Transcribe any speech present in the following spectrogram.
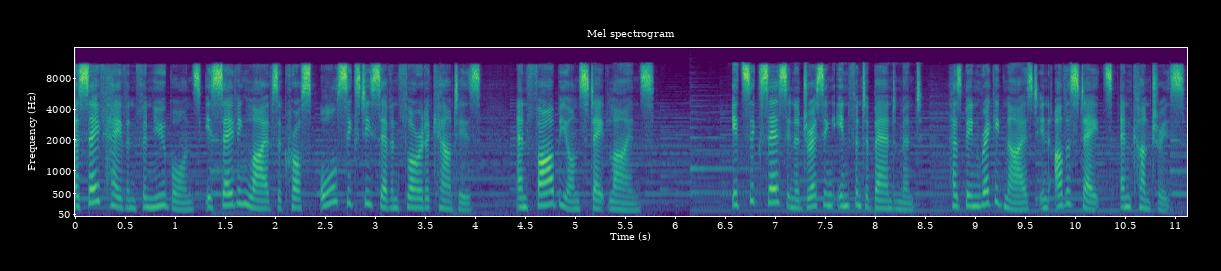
a safe haven for newborns is saving lives across all 67 Florida counties and far beyond state lines. Its success in addressing infant abandonment has been recognized in other states and countries.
